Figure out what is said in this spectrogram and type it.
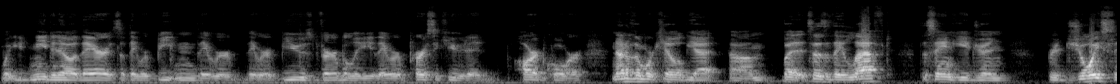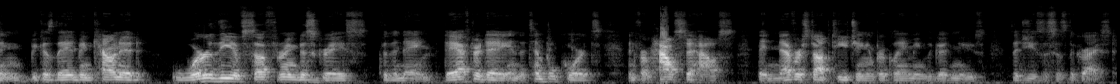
what you need to know there is that they were beaten, they were they were abused verbally, they were persecuted hardcore. None of them were killed yet, um, but it says that they left the Sanhedrin rejoicing because they had been counted worthy of suffering disgrace for the name. Day after day in the temple courts and from house to house, they never stopped teaching and proclaiming the good news that Jesus is the Christ.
